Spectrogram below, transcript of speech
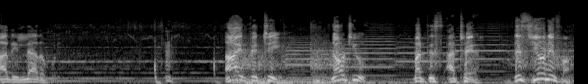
അതില്ലാതെ പോയി. I pity not you but this attire this uniform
